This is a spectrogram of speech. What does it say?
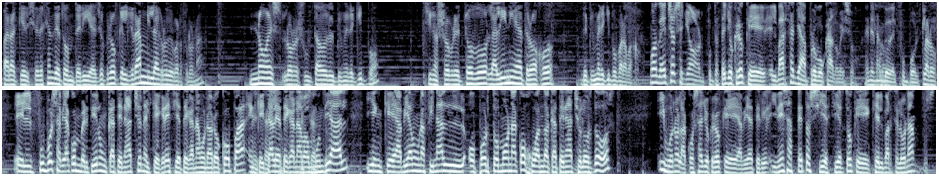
para que se dejen de tonterías. Yo creo que el gran milagro de Barcelona no es los resultados del primer equipo, sino sobre todo la línea de trabajo del primer equipo para abajo. Bueno, de hecho, señor Punto C, yo creo que el Barça ya ha provocado eso en el Claro. mundo del fútbol. Claro. El fútbol se había convertido en un catenacho en el que Grecia te ganaba una Eurocopa, en que Italia te ganaba exacto. un Mundial y en que había una final Oporto-Mónaco jugando a catenacho los dos. Y bueno, la cosa yo creo que había deteriorado. Y en ese aspecto sí es cierto que, que el Barcelona pues,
